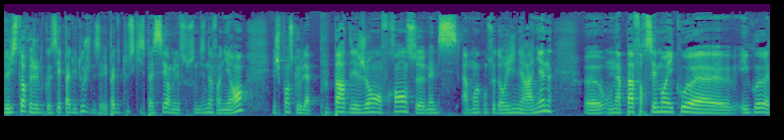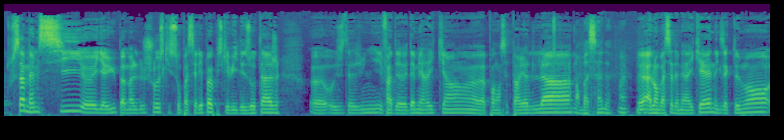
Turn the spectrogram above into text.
de l'histoire que je ne connaissais pas du tout, je ne savais pas du tout ce qui se passait en 1979 en Iran, et je pense que la plupart des gens en France, euh, même si- à moins qu'on soit d'origine iranienne, euh, on n'a pas forcément écho à, écho à tout ça, même si il y a eu pas mal de choses qui se sont passées à l'époque, puisqu'il y avait eu des otages aux États-Unis, enfin d'Américains pendant cette période-là. L'ambassade. ouais. Euh, à l'ambassade américaine, exactement.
